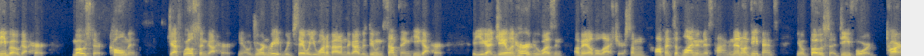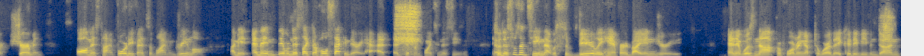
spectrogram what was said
Deebo got hurt. Mostert, Coleman, Jeff Wilson got hurt. You know, Jordan Reed, we say what you want about him. The guy was doing something. He got hurt. You got Jalen Hurd, who wasn't available last year. Some offensive linemen missed time. And then on defense, you know, Bosa, Dee Ford, Tartt, Sherman, all missed time. Four defensive linemen, Greenlaw. I mean, and they, they were missed like their whole secondary at, at different points in this season. Yep. So this was a team that was severely hampered by injury, and it was not performing up to where they could have even done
